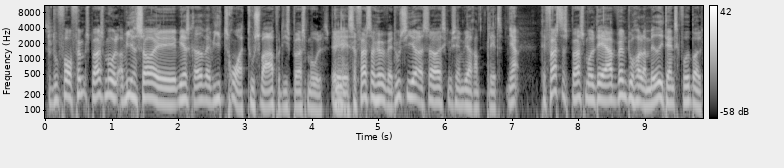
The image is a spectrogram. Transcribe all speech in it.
Så du får fem spørgsmål, og vi har så øh, vi har skrevet, hvad vi tror, at du svarer på de spørgsmål. Øh, så først så hører vi, hvad du siger, og så skal vi se, om vi har ramt plet. Ja. Det første spørgsmål, det er, hvem du holder med i dansk fodbold.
